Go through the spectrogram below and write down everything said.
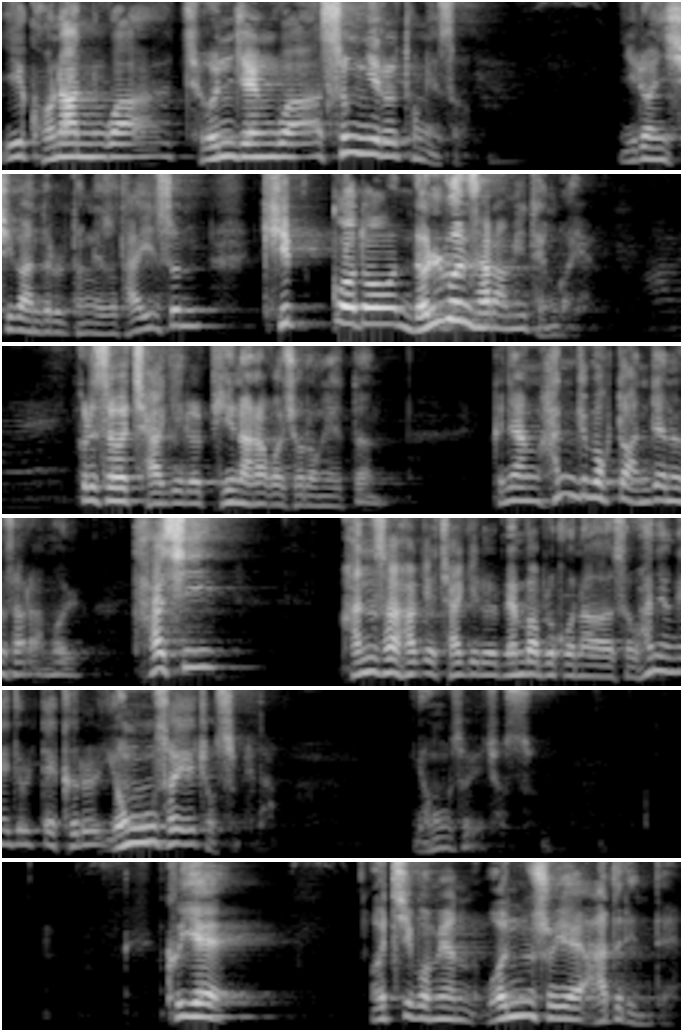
이 고난과 전쟁과 승리를 통해서 이런 시간들을 통해서 다윗은 깊고도 넓은 사람이 된 거예요. 그래서 자기를 비난하고 조롱했던 그냥 한 주먹도 안 되는 사람을 다시 간사하게 자기를 맨밥을 꺼나와서 환영해 줄 때 그를 용서해 줬습니다. 용서해 줬어. 그의 어찌 보면 원수의 아들인데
